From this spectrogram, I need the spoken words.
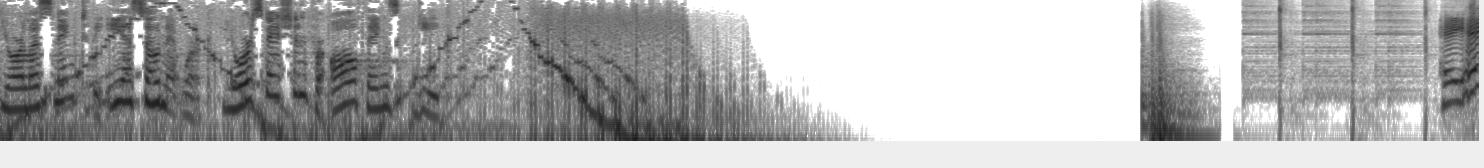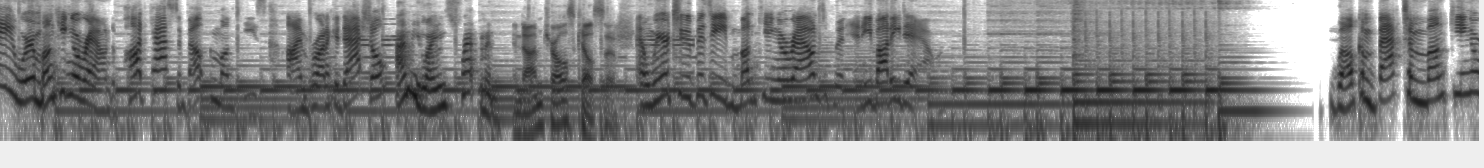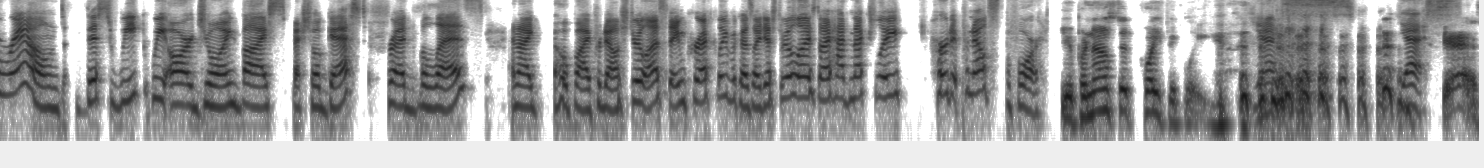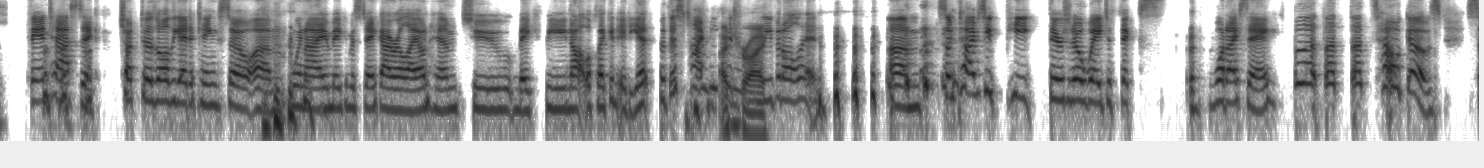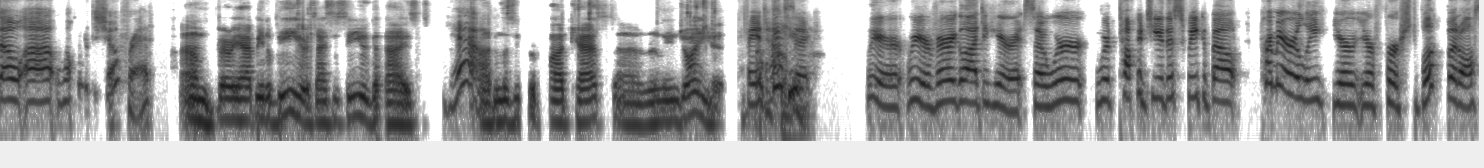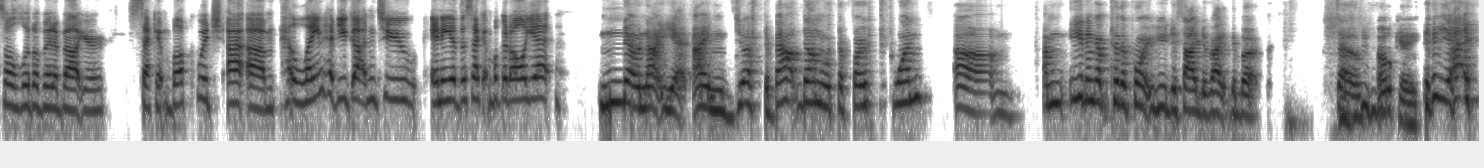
You're listening to the ESO Network, your station for all things geek. Hey, hey, we're Monkeeing Around, a podcast about the Monkees. I'm Veronica Dashel, I'm Elaine Swetman. And I'm Charles Kelso. and we're too busy monkeying around to put anybody down. Welcome back to Monkeeing Around. This week we are joined by special guest Fred Velez. And I hope I pronounced your last name correctly because I just realized I hadn't actually heard it pronounced before. You pronounced it perfectly. Yes. yes. yes. Fantastic. Chuck does all the editing. So um, when I make a mistake, I rely on him to make me not look like an idiot. But this time he I can try. leave it all in. Um, sometimes he, he there's no way to fix what I say, but that, that, that's how it goes. So uh, welcome to the show, Fred. I'm very happy to be here. It's nice to see you guys. Yeah, I've been listening to the podcast and really enjoying it. fantastic. We're we're very glad to hear it. So we're we're talking to you this week about primarily your your first book, but also a little bit about your second book. Which uh, um, Helene, have you gotten to any of the second book at all yet? No, not yet. I'm just about done with the first one. Um, I'm eating up to the point where you decide to write the book. So Okay, yeah,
